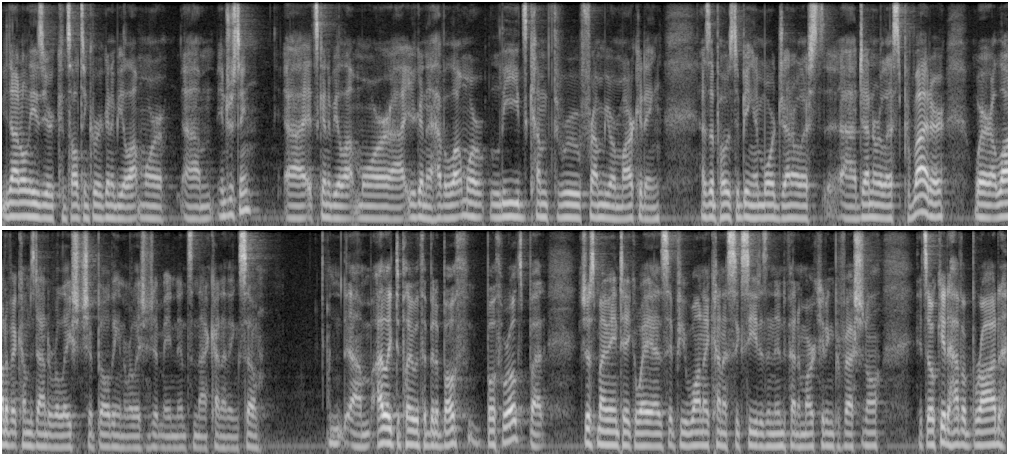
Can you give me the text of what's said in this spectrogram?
not only is your consulting career going to be a lot more um, interesting, uh, it's going to be a lot more uh, you're going to have a lot more leads come through from your marketing as opposed to being a more generalist uh, generalist provider where a lot of it comes down to relationship building and relationship maintenance and that kind of thing so um, I like to play with a bit of both both worlds, but just my main takeaway is if you want to kind of succeed as an independent marketing professional, it's okay to have a broad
